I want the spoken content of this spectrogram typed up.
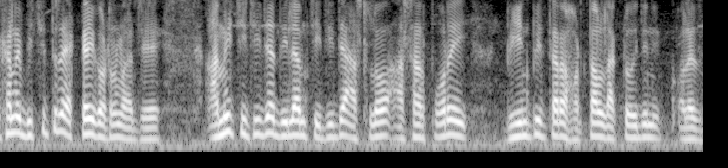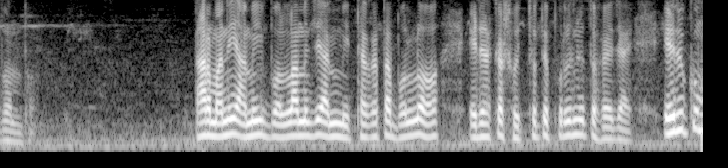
এখানে বিচিত্র একটাই ঘটনা যে আমি চিঠিটা দিলাম চিঠিটা আসলো, আসার পরেই বিএনপির তারা হরতাল ডাকলো, ওই দিন কলেজ বন্ধ। তার মানে আমি বললাম যে আমি মিথ্যা কথা বলল, এটা একটা সত্যতে পরিণত হয়ে যায়। এরকম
